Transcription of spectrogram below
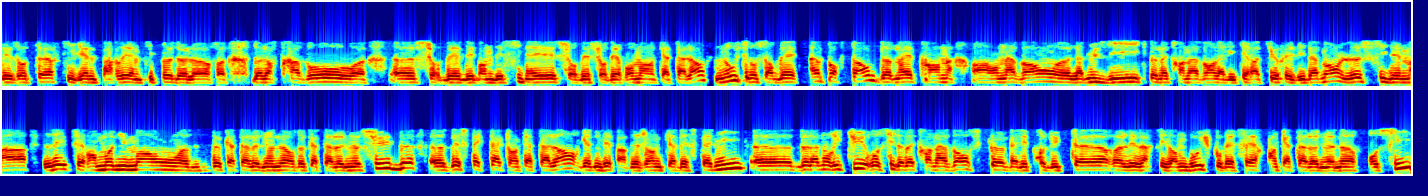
des auteurs qui viennent parler un petit peu de de leurs travaux euh, euh, sur des, des, bandes dessinées, sur des sur des romans en catalan. Nous, ça nous semblait important de mettre en en avant euh, la musique, de mettre en avant la littérature évidemment, le cinéma, les différents monuments de Catalogne Nord, de Catalogne Sud, euh, des spectacles en catalan organisés par des gens de Cabestany, euh, de la nourriture aussi de mettre en avant ce que ben, les producteurs, les artisans de bouche pouvaient faire en Catalogne Nord aussi,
